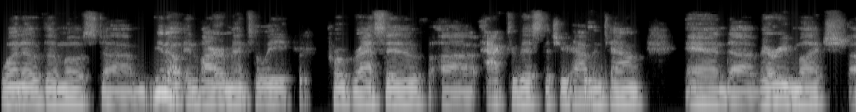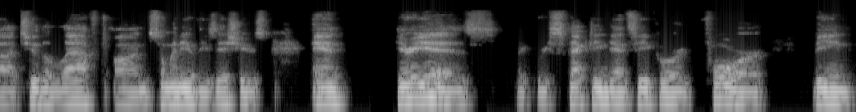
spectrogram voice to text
one of the most, um, you know, environmentally progressive uh, activists that you have in town, and uh, very much uh, to the left on so many of these issues. And here he is, like, respecting Dan Secord for being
